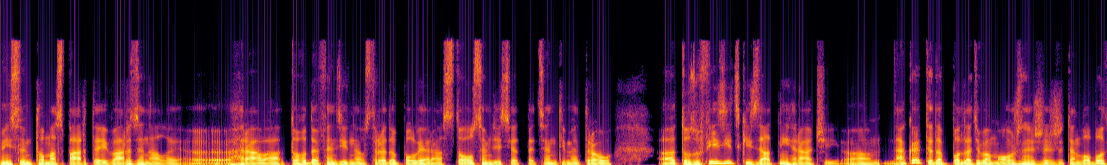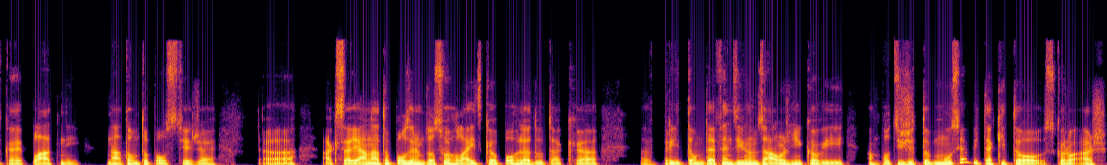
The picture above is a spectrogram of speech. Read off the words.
myslím Thomas Partey v Arsenale uh, hráva toho defenzívneho stredopoliara 185 cm, uh, to sú fyzicky zdatní hráči. Um, ako je teda podľa teba možné, že, že ten Lobotka je platný na tomto poste, že uh, ak sa ja na to pozriem zo svojho laického pohľadu, tak uh, pri tom defenzívnom záložníkovi mám pocit, že to musia byť takýto skoro až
